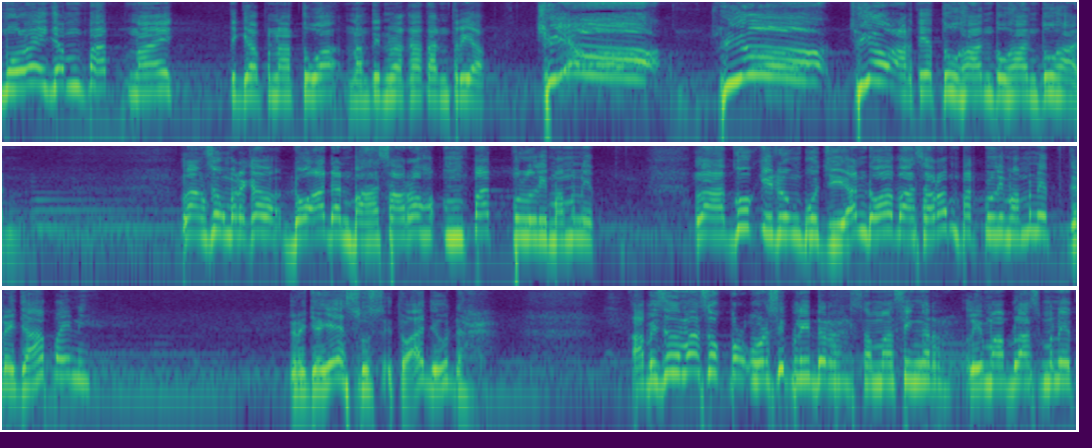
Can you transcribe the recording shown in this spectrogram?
mulai jam 4 naik tiga penatua nanti mereka akan teriak. Cio! Cio! Cio! Artinya Tuhan, Tuhan, Tuhan. Langsung mereka doa dan bahasa roh 45 menit. Lagu kidung pujian, doa bahasa roh 45 menit. Gereja apa ini? Gereja Yesus, itu aja udah. Habis itu masuk worship leader sama singer 15 menit.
